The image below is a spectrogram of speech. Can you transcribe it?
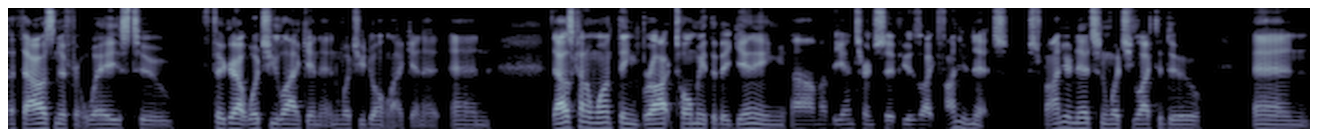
a thousand different ways to figure out what you like in it and what you don't like in it and that was kind of one thing brock told me at the beginning um, of the internship. He was like find your niche. Just find your niche and what you like to do and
